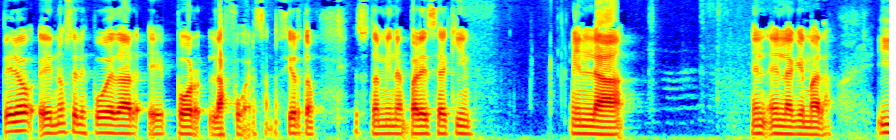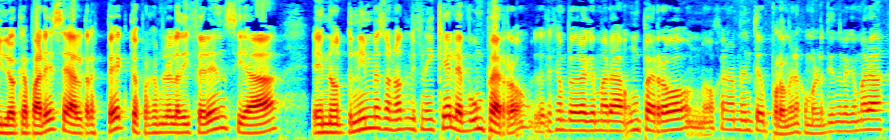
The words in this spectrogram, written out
pero eh, no se les puede dar eh, por la fuerza, ¿no es cierto? Eso también aparece aquí en la, en, en la quemara. Y lo que aparece al respecto es, por ejemplo, la diferencia en un perro, es el ejemplo de la quemara, un perro, no generalmente, por lo menos como lo entiende la quemara,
